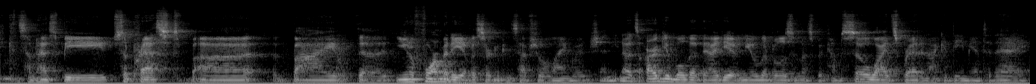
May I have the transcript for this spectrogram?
can sometimes be suppressed uh, by the uniformity of a certain conceptual language. And you know, it's arguable that the idea of neoliberalism has become so widespread in academia today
